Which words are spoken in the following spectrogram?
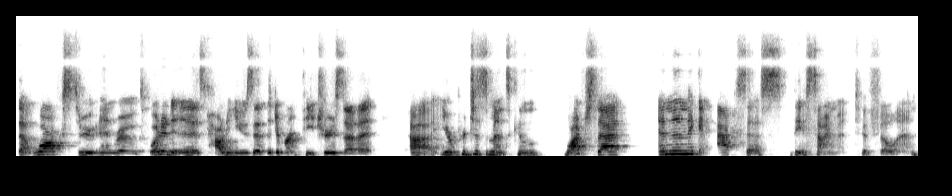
that walks through En-ROADS, what it is, how to use it, the different features of it. Uh, your participants can watch that and then they can access the assignment to fill in.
